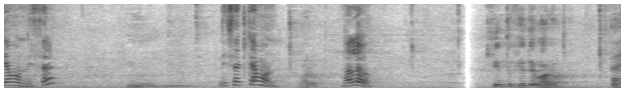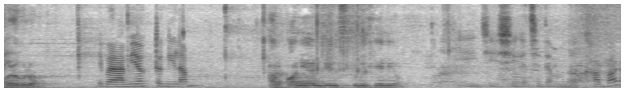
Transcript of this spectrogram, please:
কেমন নিশা হুম। নিশা কেমন? ভালো। ভালো? কিন্তু খেতে ভালো পকোড়াগুলো। এবার আমিও একটা নিলাম। আর অনিয়ন রিংস তুমি খেয়ে নিও। এই যে এসে গেছে আমাদের খাবার।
